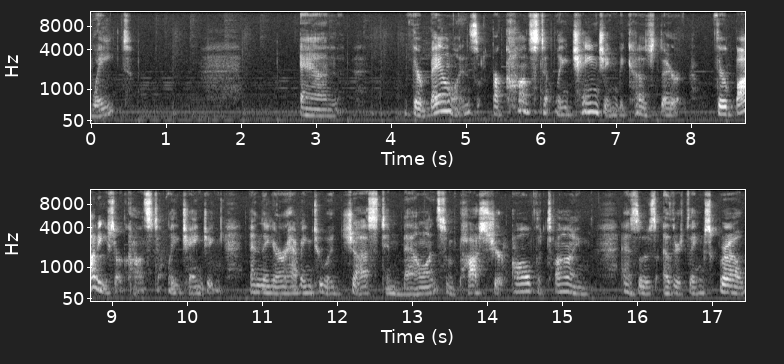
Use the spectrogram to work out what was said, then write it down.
weight, and their balance are constantly changing because their their bodies are constantly changing and they are having to adjust and balance and posture all the time as those other things grow.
